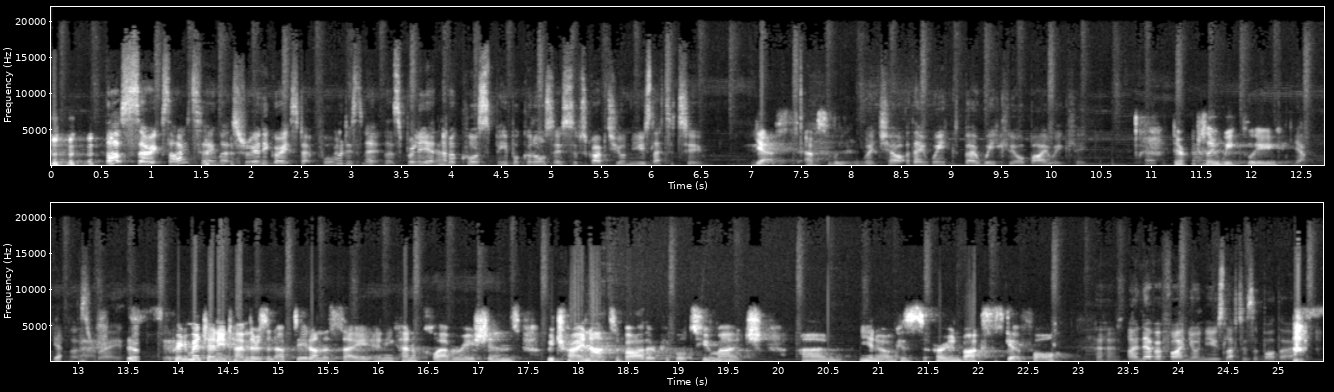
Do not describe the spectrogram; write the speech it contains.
That's so exciting. That's a really great step forward, isn't it? That's brilliant. Yeah. And of course, people can also subscribe to your newsletter too. Yes, absolutely. Which are, are they week? They're weekly or bi-weekly? They're actually weekly. Yeah, yeah, that's great. So pretty much anytime there's an update on the site, any kind of collaborations, we try not to bother people too much, um, you know, because our inboxes get full. I never find your newsletters a bother.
